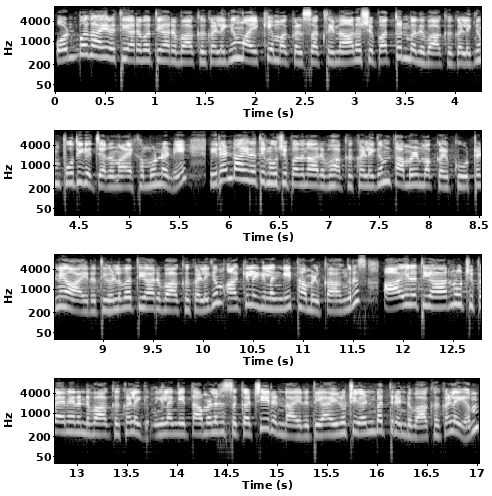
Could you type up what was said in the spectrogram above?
ஒன்பதாயிரத்தி அறுபத்தி ஆறு வாக்குகளையும் ஐக்கிய மக்கள் சக்தி நானூற்றி பத்தொன்பது வாக்குகளையும் புதிய ஜனநாயக முன்னணி இரண்டாயிரத்தி நூற்றி பதினாறு வாக்குகளையும் தமிழ் மக்கள் கூட்டணி ஆயிரத்தி எழுபத்தி ஆறு வாக்குகளையும் அகில இலங்கை தமிழ் காங்கிரஸ் ஆயிரத்தி அறுநூற்றி பதினிரண்டு வாக்குகளையும் இலங்கை தமிழரசு கட்சி இரண்டாயிரத்தி ஐநூற்றி எண்பத்தி ரெண்டு வாக்குகளையும்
